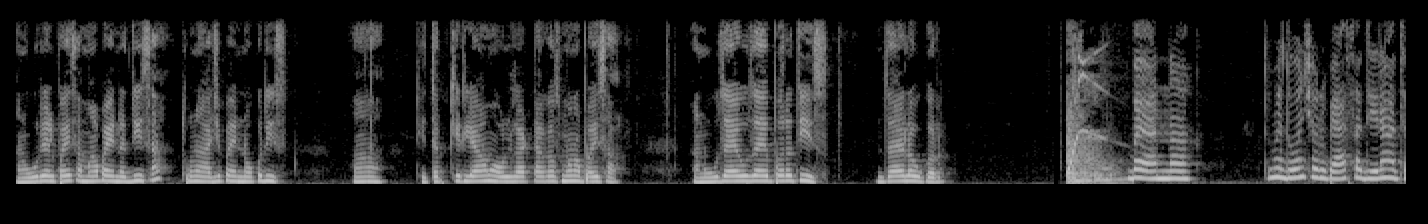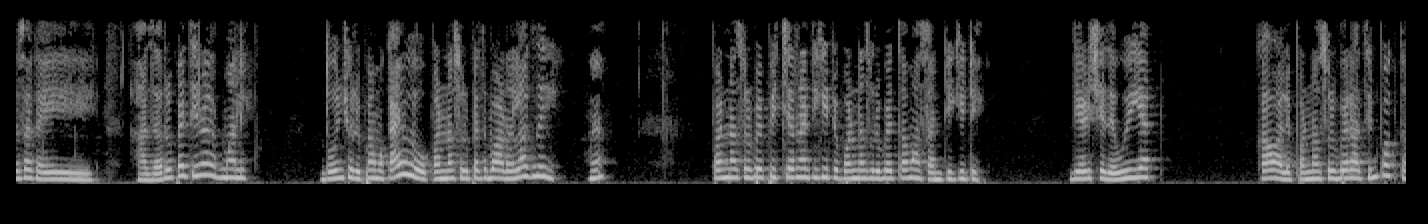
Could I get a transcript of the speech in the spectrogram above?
आणि उरेल पैसा मापाईनं दिस हा. तुला आजीपाई नको दिस. हां. ती तपकीरली आम्हा उलगाट टाकस म्हणा पैसा. आणि उजाय उजाय परत येस जाय लवकर. बाय अण्णा तुम्ही दोनशे रुपये असा दिला तसा काही हजार रुपये दिला मला. दोनशे रुपये मग काय हो पन्नास रुपयाचं भाडं लाग जाईल हां? पन्नास रुपये पिक्चरनं तिकीट आहे पन्नास रुपये तमासान तिकीट आहे. दीडशे देऊ यात. कावाले पन्नास रुपये राहतील फक्त.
